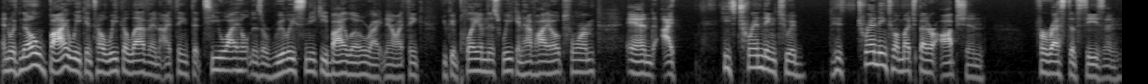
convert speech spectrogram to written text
And with no bye week until week 11, I think that T.Y. Hilton is a really sneaky buy low right now. I think you can play him this week and have high hopes for him. And I he's trending to a he's trending to a much better option for rest of season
